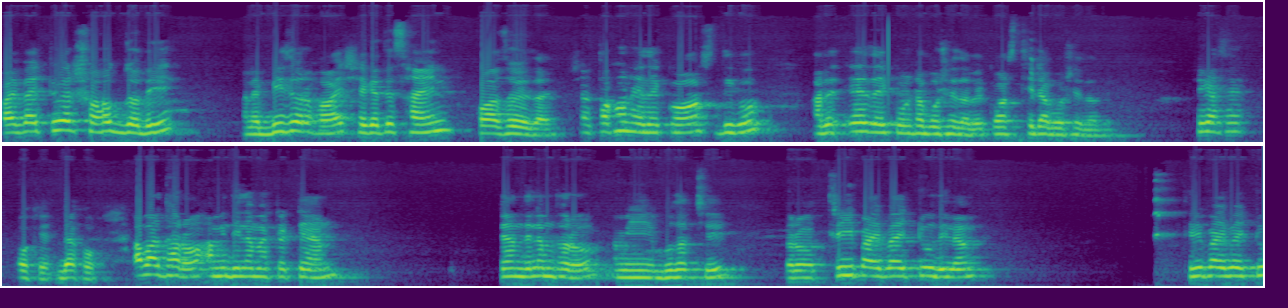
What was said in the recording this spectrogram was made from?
পাই বাই টু এর সহগ যদি মানে বিজোড় হয়, সেক্ষেত্রে সাইন কজ হয়ে যায়। তখন এই যে কস দিব, আর এই যে কোনটা বসে যাবে কস থিটা বসে যাবে। ঠিক আছে? ওকে দেখো, আবার ধরো, আমি দিলাম একটা ট্যান ট্যান দিলাম, ধরো, আমি বোঝাচ্ছি, ধরো থ্রি পাই বাই টু দিলাম। Three pi by two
